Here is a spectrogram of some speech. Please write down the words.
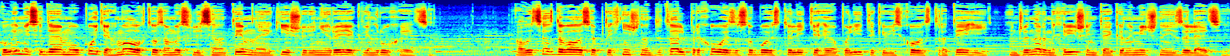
Коли ми сідаємо у потяг, мало хто замислюється над тим, на якій ширині рейок він рухається. Але ця, здавалося б, технічна деталь приховує за собою століття геополітики, військових стратегій, інженерних рішень та економічної ізоляції.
